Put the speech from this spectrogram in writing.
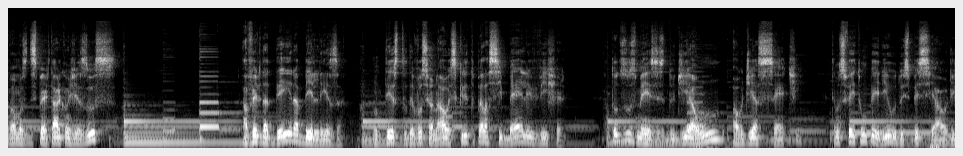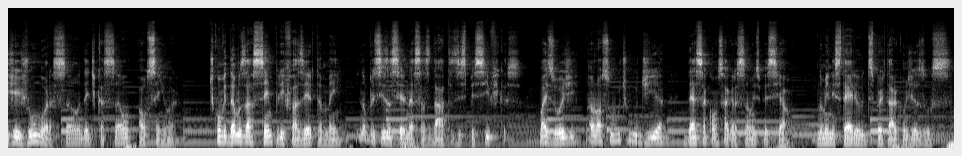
Vamos despertar com Jesus? A verdadeira beleza. Um texto devocional escrito pela Cibele Vischer. Todos os meses, do dia 1 ao dia 7, temos feito um período especial de jejum, oração e dedicação ao Senhor. Te convidamos a sempre fazer também, e não precisa ser nessas datas específicas, mas hoje é o nosso último dia dessa consagração especial no Ministério Despertar com Jesus.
